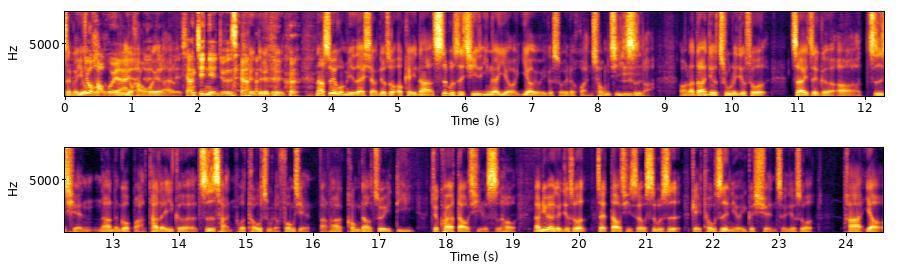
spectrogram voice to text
整个又又好回来，又好回来了。像今年就是这样。对对对对，那所以我们也在想，就是说，OK，那是不是其实应该有要有一个所谓的缓冲机制了？哦，那当然就除了就说，在这个呃之前，那能够把它的一个资产或投组的风险把它控到最低。就快要到期的时候，那另外一个就是说，在到期时候，是不是给投资人有一个选择，就是说他要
